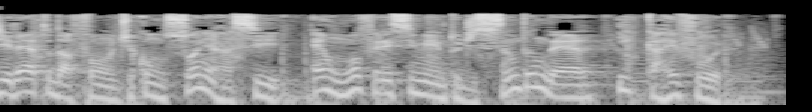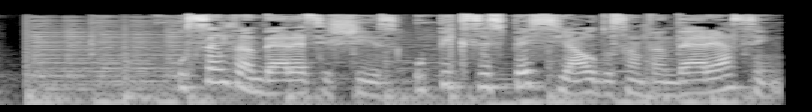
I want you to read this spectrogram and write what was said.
Direto da Fonte com Sônia Rassi é um oferecimento de Santander e Carrefour. O Santander SX, o Pix especial do Santander é assim,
